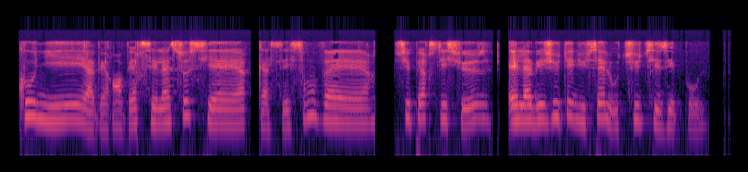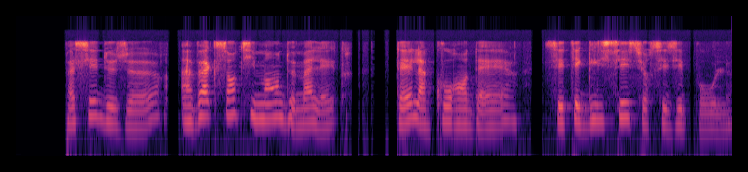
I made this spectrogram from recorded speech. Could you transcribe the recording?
cogner, avait renversé la saucière, cassé son verre. Superstitieuse, elle avait jeté du sel au-dessus de ses épaules. Passé deux heures, un vague sentiment de mal-être, tel un courant d'air, s'était glissé sur ses épaules.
